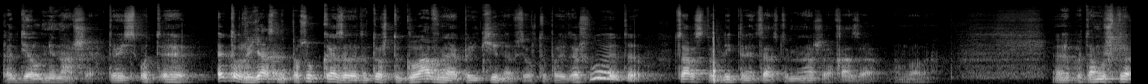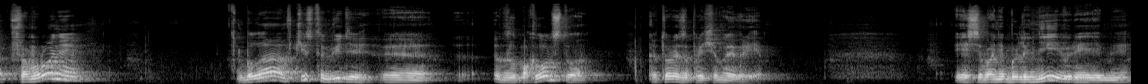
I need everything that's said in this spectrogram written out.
как делал Минаше. То есть вот э, это уже ясный посуд указывает на то, что главная причина всего, что произошло, это царство, длительное царство Минаша Ахаза. Э, потому что в Шамроне была в чистом виде э, которое запрещено евреям. Если бы они были не евреями,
